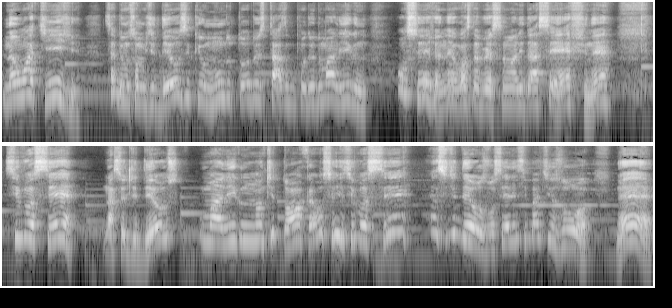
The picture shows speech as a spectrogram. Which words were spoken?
não o atinge. Sabemos que somos de Deus e que o mundo todo está sob o poder do maligno. Ou seja, né, eu gosto da versão ali da ACF, né? Se você nasceu de Deus, o maligno não te toca. Ou seja, se você é de Deus, você ali se batizou, né?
